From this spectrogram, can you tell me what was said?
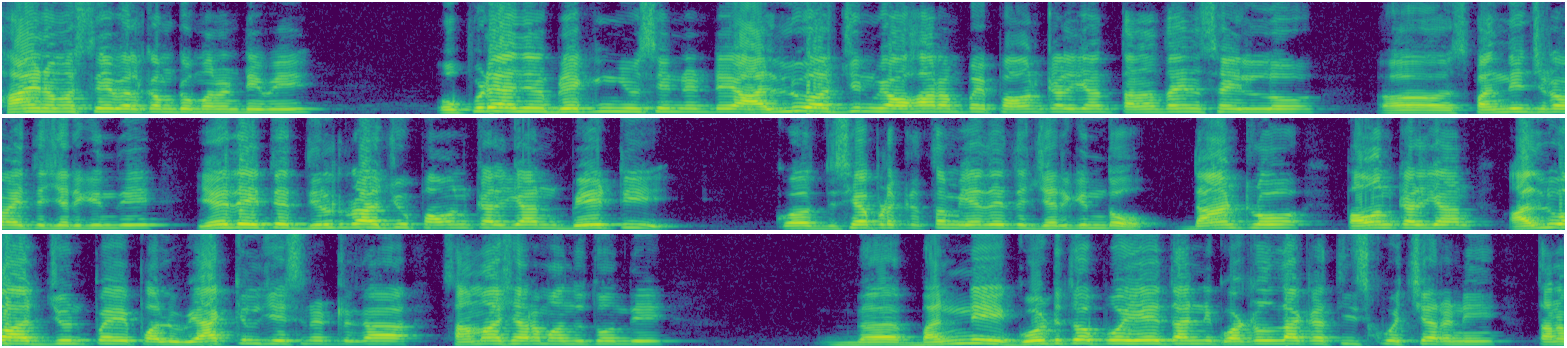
హాయ్ నమస్తే వెల్కమ్ టు మనం టీవీ. ఇప్పుడే అందిన బ్రేకింగ్ న్యూస్ ఏంటంటే అల్లు అర్జున్ వ్యవహారంపై పవన్ కళ్యాణ్ తనదైన శైలిలో స్పందించడం అయితే జరిగింది. ఏదైతే దిల్ రాజు పవన్ కళ్యాణ్ భేటీ కొద్దిసేపటి క్రితం ఏదైతే జరిగిందో దాంట్లో పవన్ కళ్యాణ్ అల్లు అర్జున్పై పలు వ్యాఖ్యలు చేసినట్లుగా సమాచారం అందుతోంది. బ- బన్నీ గోటితో పోయే దాన్ని గొడ్డల దాకా తీసుకువచ్చారని తన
